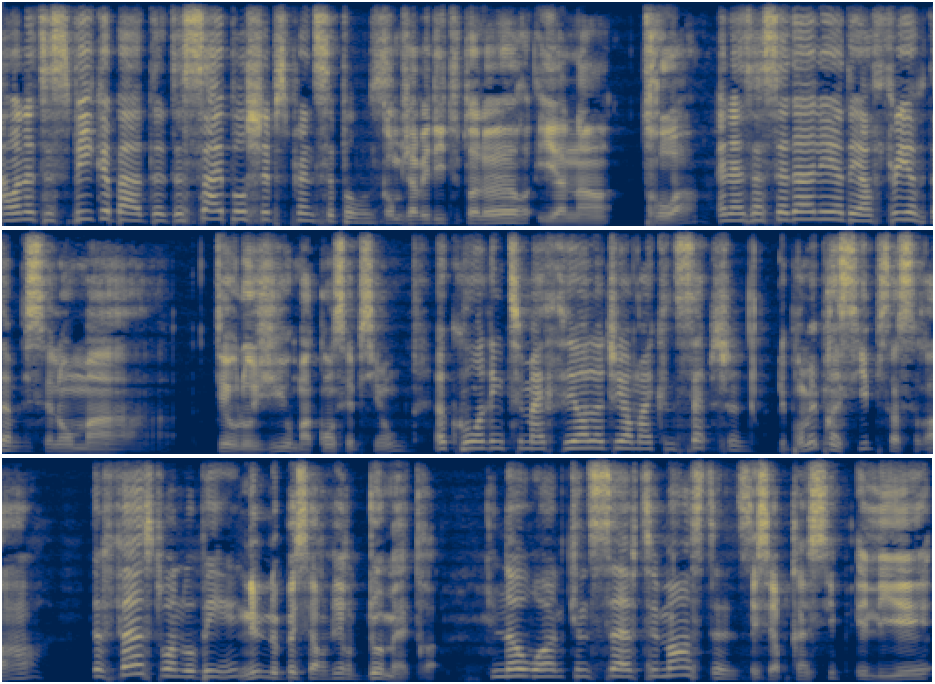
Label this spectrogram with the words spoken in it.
I wanted to speak about the discipleship's principles. Comme j'avais dit tout à l'heure, il y en a trois. And as I said earlier, there are three of them, Selon ma théologie ou ma conception, according to my theology or my conception. le premier principe, ça sera The first one will be nul ne peut servir deux maîtres. no one can serve two masters. Et ce principe est lié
